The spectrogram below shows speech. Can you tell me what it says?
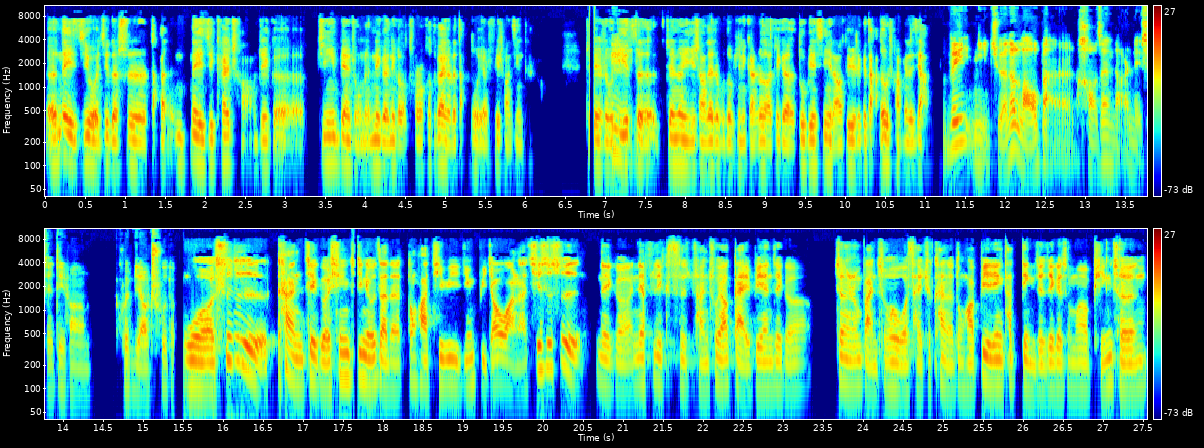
呃，那一集我记得是打那一集开场，这个基因变种的那个那个老头和他外哥的打斗也是非常精彩。这也是我第一次真正意义上在这部作品里感受到这个渡边信一郎对于这个打斗场面的价值。V，你觉得老版好在哪儿？哪些地方会比较触动？我是看这个《星际牛仔》的动画 TV 已经比较晚了，其实是那个 Netflix 传出要改编这个真人版之后，我才去看的动画。毕竟它顶着这个什么平成。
